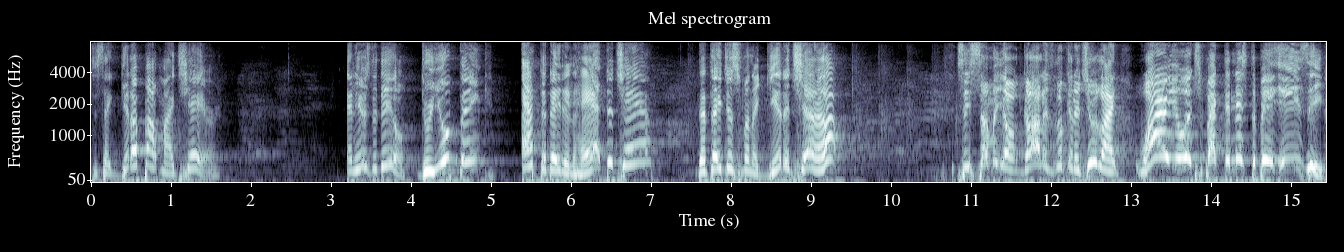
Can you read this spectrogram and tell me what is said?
to say, Get up out my chair. And here's the deal do you think after they didn't had the chair that they just gonna get a chair up? See, some of y'all, God is looking at you like, why are you expecting this to be easy?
